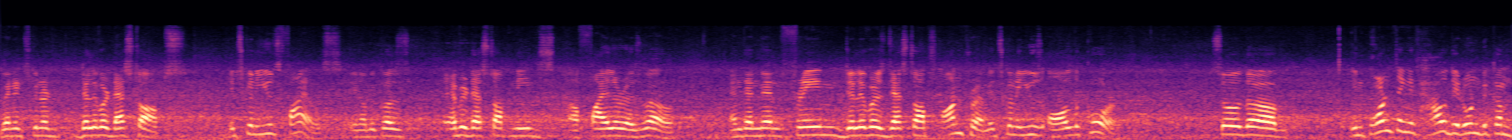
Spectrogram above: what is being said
when it's going to deliver desktops, it's going to use files, you know, because every desktop needs a filer as well. And then when Frame delivers desktops on-prem, it's going to use all the core. So the important thing is how they don't become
